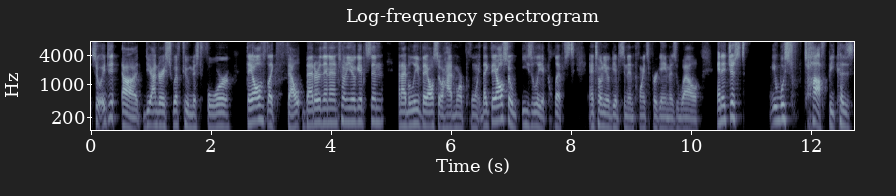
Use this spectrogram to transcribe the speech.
So it did, uh, D'Andre Swift, who missed four. They all like felt better than Antonio Gibson. And I believe they also had more points. Like they also easily eclipsed Antonio Gibson in points per game as well. And it just, it was tough because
